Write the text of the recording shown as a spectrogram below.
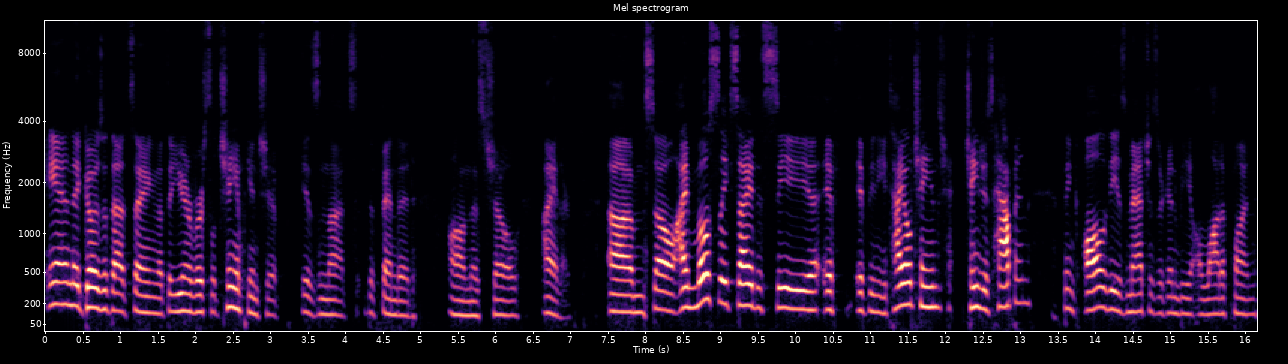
And it goes without saying that the Universal Championship is not defended on this show either. Um, so I'm mostly excited to see if if any title change changes happen. I think all of these matches are going to be a lot of fun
